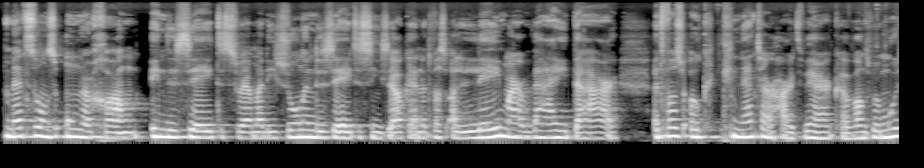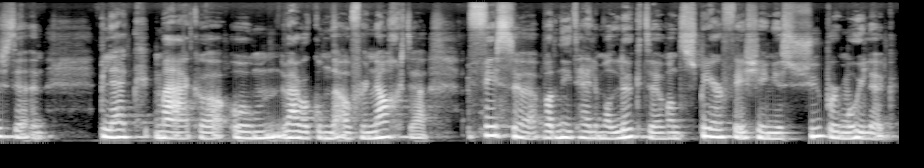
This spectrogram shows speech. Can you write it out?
met zonsondergang in de zee te zwemmen, die zon in de zee te zien zakken. En het was alleen maar wij daar. Het was ook knetterhard werken, want we moesten een plek maken om, waar we konden overnachten. Vissen, wat niet helemaal lukte, want spearfishing is super moeilijk.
